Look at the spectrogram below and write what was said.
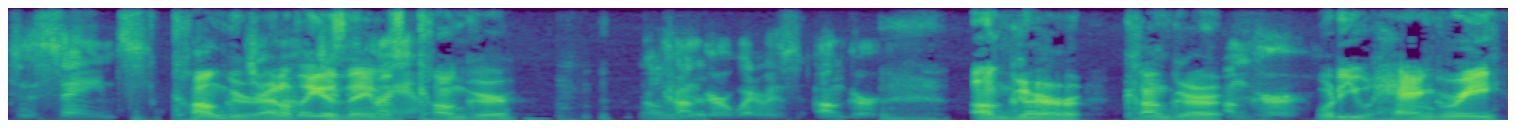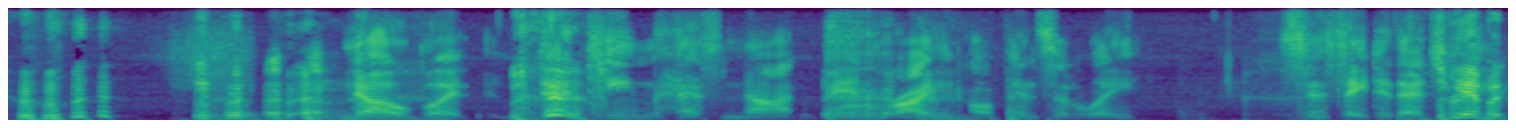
to the Saints. Kunger. I don't think his Jimmy name is Graham. Kunger. Or Kunger, whatever it is, Unger. Unger, Kunger. Unger. What are you hangry? No, but that team has not been right offensively since they did that trade. Yeah, but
